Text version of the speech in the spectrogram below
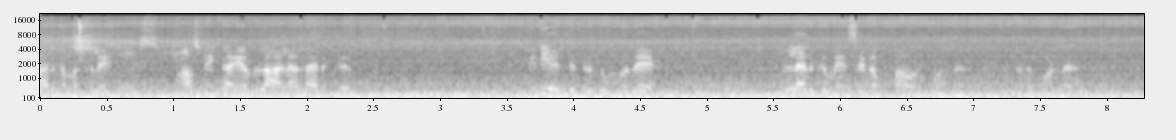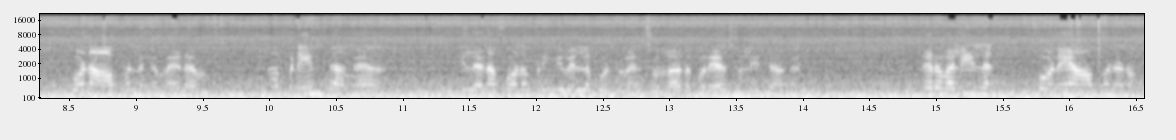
பாருங்கள் மக்களே. ஆஃப்ரிக்கா எவ்வளோ அழகாக இருக்குது வீடியோ எடுத்துகிட்டு இருக்கும்போதே உள்ளே இருக்குமே சிகப்பாக ஒரு பொண்ணு. அந்த பொண்ணு ஃபோனை ஆஃப் பண்ணுங்க மேடம் அப்படின்ட்டாங்க. இல்லைன்னா ஃபோனை பிடிங்கி வெளில போட்டுருவேன்னு சொல்லாத குறையாக சொல்லிட்டாங்க. வேறு வழி இல்லை. ஃபோனையே ஆஃப் பண்ணணும்.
